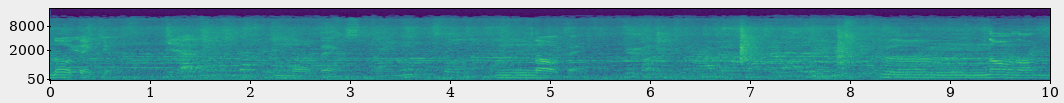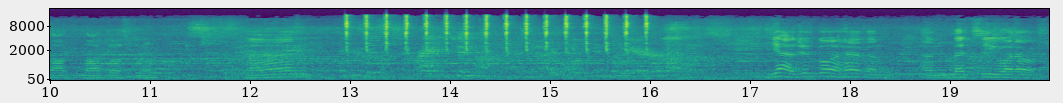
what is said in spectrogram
No, thank you. No, thanks. No, thanks. Um, no, no, not those two. And yeah, just go ahead and and let's see what else.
